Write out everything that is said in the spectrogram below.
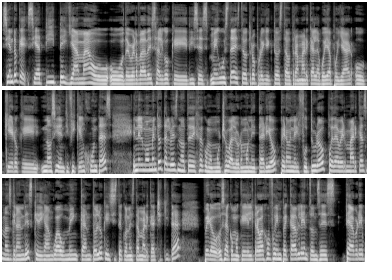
Siento que si a ti te llama o, de verdad es algo que dices, me gusta este otro proyecto, esta otra marca, la voy a apoyar o quiero que nos identifiquen juntas, en el momento tal vez no te deja como mucho valor monetario, pero en el futuro puede haber marcas más grandes que digan, wow, me encantó lo que hiciste con esta marca chiquita, pero o sea, como que el trabajo fue impecable, entonces te abre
